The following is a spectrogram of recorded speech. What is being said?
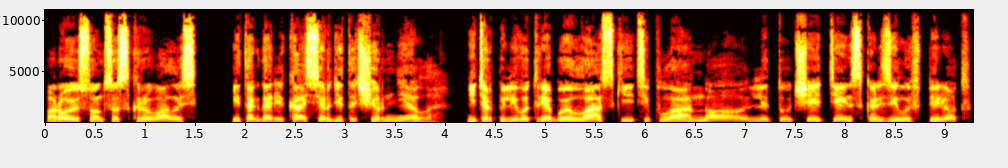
Порою солнце скрывалось, и тогда река сердито чернела, нетерпеливо требуя ласки и тепла, но летучая тень скользила вперед,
